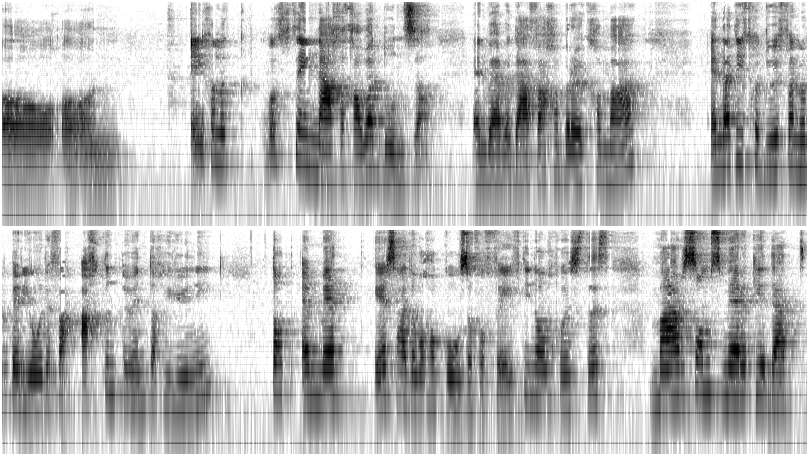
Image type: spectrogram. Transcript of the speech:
uh, uh, eigenlijk we zijn nagegaan, wat doen ze? En we hebben daarvan gebruik gemaakt. En dat heeft geduurd van een periode van 28 juni tot en met, eerst hadden we gekozen voor 15 augustus. Maar soms merk je dat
